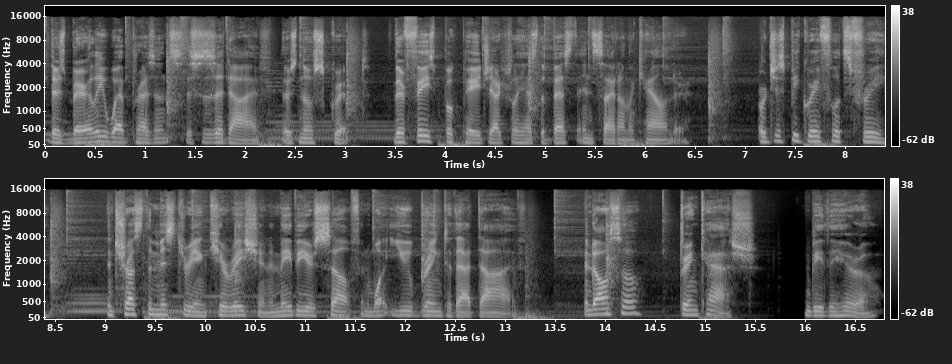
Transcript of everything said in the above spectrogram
There's barely a web presence, this is a dive, there's no script. Their Facebook page actually has the best insight on the calendar. Or just be grateful it's free. And trust the mystery and curation and maybe yourself and what you bring to that dive. And also, bring cash. Be the hero.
